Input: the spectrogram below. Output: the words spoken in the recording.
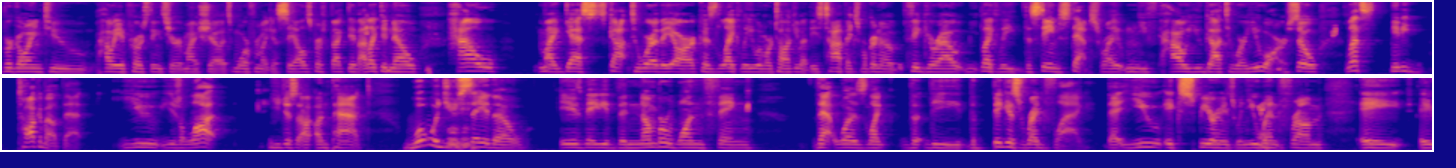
we're going to how we approach things here at my show, it's more from like a sales perspective. I like to know how my guests got to where they are because likely when we're talking about these topics we're going to figure out likely the same steps right? When you how you got to where you are. So let's maybe talk about that. You there's a lot you just unpacked. What would you mm-hmm. say though is maybe the number one thing that was like the the the biggest red flag that you experienced when you went from a a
